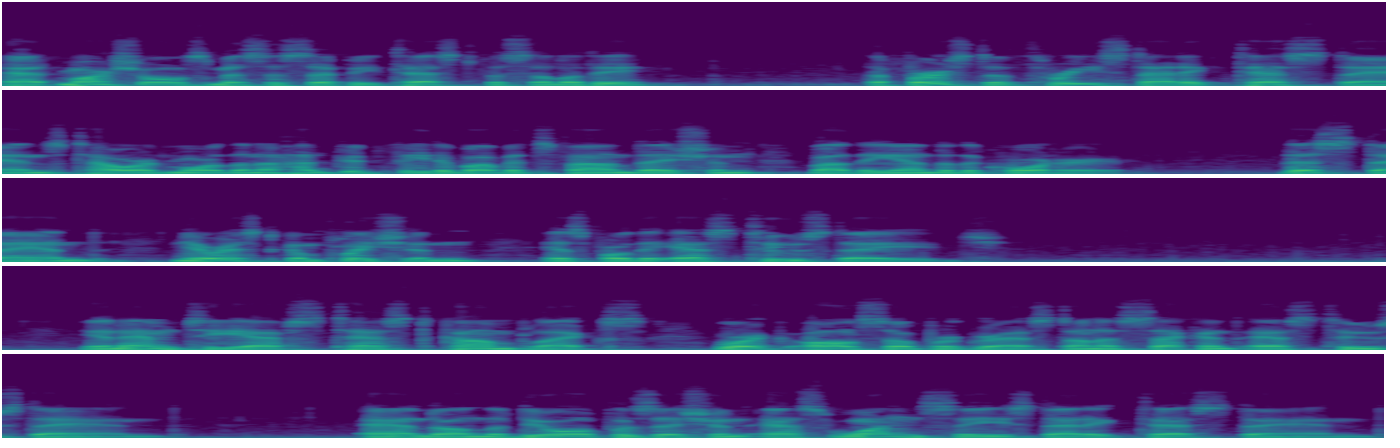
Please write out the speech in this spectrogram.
At Marshall's Mississippi test facility, the first of three static test stands towered more than 100 feet above its foundation by the end of the quarter. This stand, nearest completion, is for the S2 stage. In MTF's test complex, work also progressed on a second S2 stand and on the dual position S1C static test stand.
